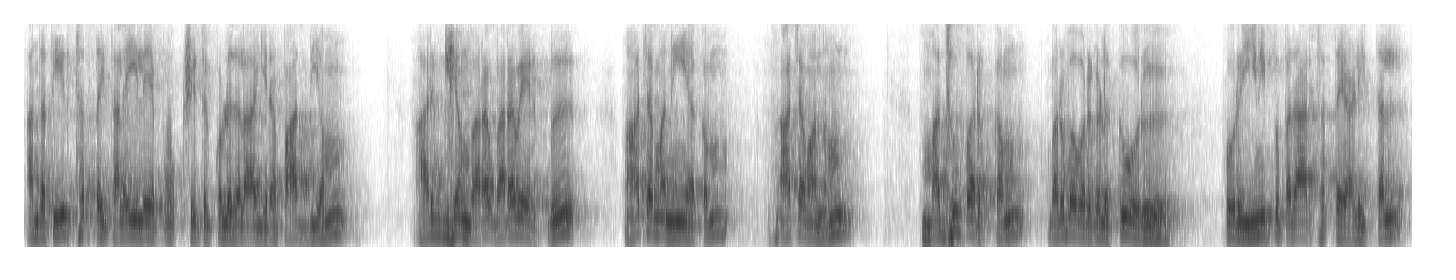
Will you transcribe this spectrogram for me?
அந்த தீர்த்தத்தை தலையிலே பூக்ஷித்துக் கொள்ளுதலாகிற பாத்தியம் அர்க்கியம் வர வரவேற்பு ஆச்சமனியகம் ஆச்சமனம் மதுபர்க்கம் வருபவர்களுக்கு ஒரு ஒரு இனிப்பு பதார்த்தத்தை அளித்தல்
